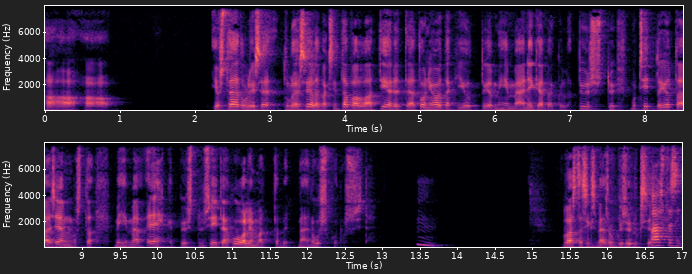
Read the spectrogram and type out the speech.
aa, aa, jos tämä tuli, se, tulee selväksi, niin tavallaan tiedetään, että on joitakin juttuja, mihin mä en ikävä kyllä pysty, mutta sitten on jotain semmoista, mihin mä ehkä pystyn siitä huolimatta, että mä en uskonut sitä. Hmm. Vastasinko mä sun kysymykseen? Vastasit.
